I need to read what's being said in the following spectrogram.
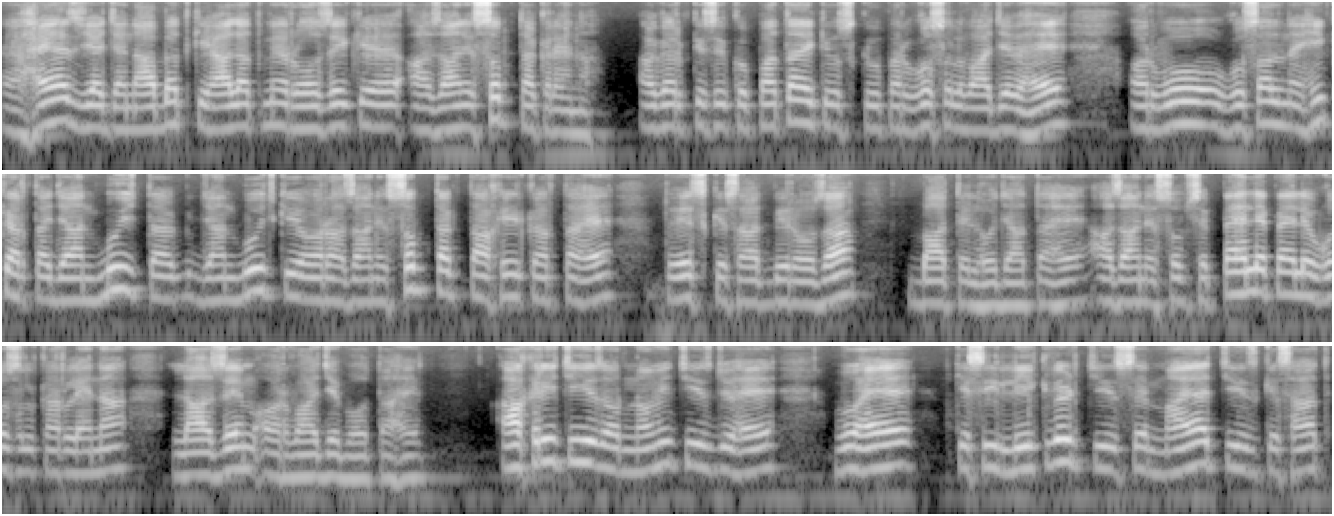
हैज़ या जनाबत की हालत में रोज़े के अजान सब तक रहना। अगर किसी को पता है कि उसके ऊपर गसल वाजिब है और वो गसल नहीं करता, जानबूझ तक, जानबूझ के और अजान सब तक ताख़िर करता है तो इसके साथ भी रोज़ा बातिल हो जाता है। अजान सबसे पहले पहले गसल कर लेना लाजिम और वाजिब होता है। आखिरी चीज़ और नौवीं चीज़ जो है, वो है किसी लिक्विड चीज़ से माया चीज़ के साथ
